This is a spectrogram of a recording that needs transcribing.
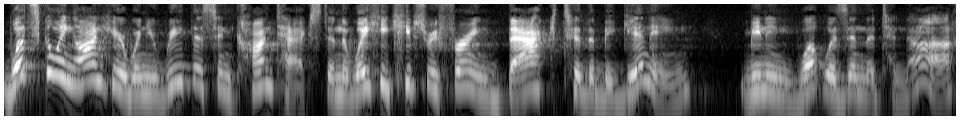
What's going on here when you read this in context and the way he keeps referring back to the beginning, meaning what was in the Tanakh,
